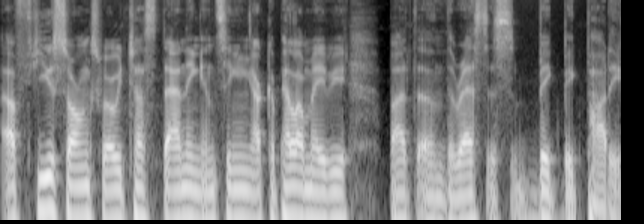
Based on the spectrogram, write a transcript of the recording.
a few songs where we're just standing and singing a cappella, maybe, but um, the rest is big, big party.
